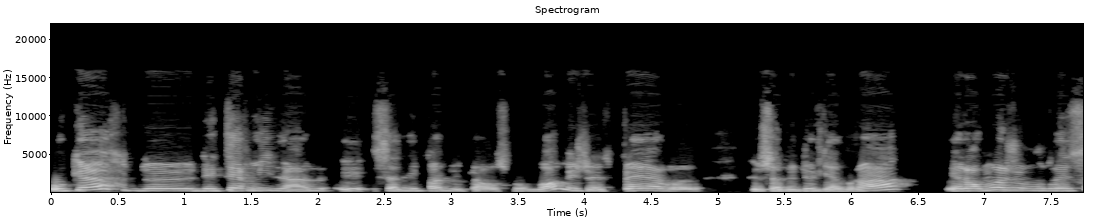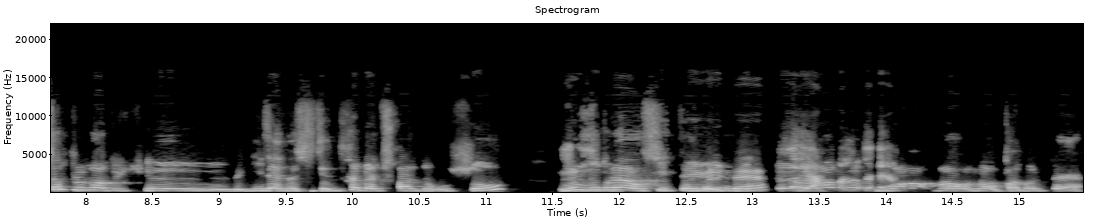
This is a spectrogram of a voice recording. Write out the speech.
au cœur de, des terminales. Et ça n'est pas le cas en ce moment, mais j'espère que ça ne deviendra. Et alors moi, je voudrais simplement, puisque Guylaine a cité une très belle phrase de Rousseau, je voudrais en citer une. non, non, non, pas Voltaire.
